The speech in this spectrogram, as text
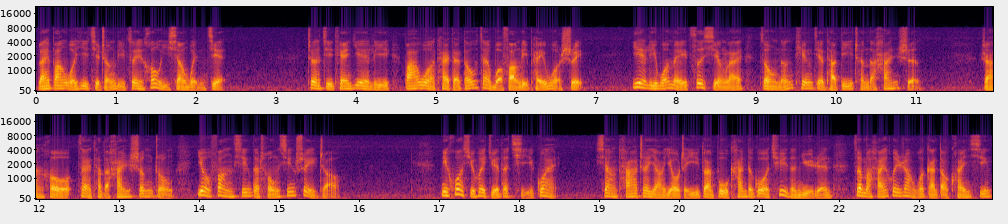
来帮我一起整理最后一项文件。这几天夜里，巴沃太太都在我房里陪我睡。夜里，我每次醒来，总能听见她低沉的鼾声，然后在她的鼾声中，又放心的重新睡着。你或许会觉得奇怪。像她这样有着一段不堪的过去的女人，怎么还会让我感到宽心？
